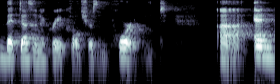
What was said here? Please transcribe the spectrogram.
that doesn't agree culture is important. Uh, and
